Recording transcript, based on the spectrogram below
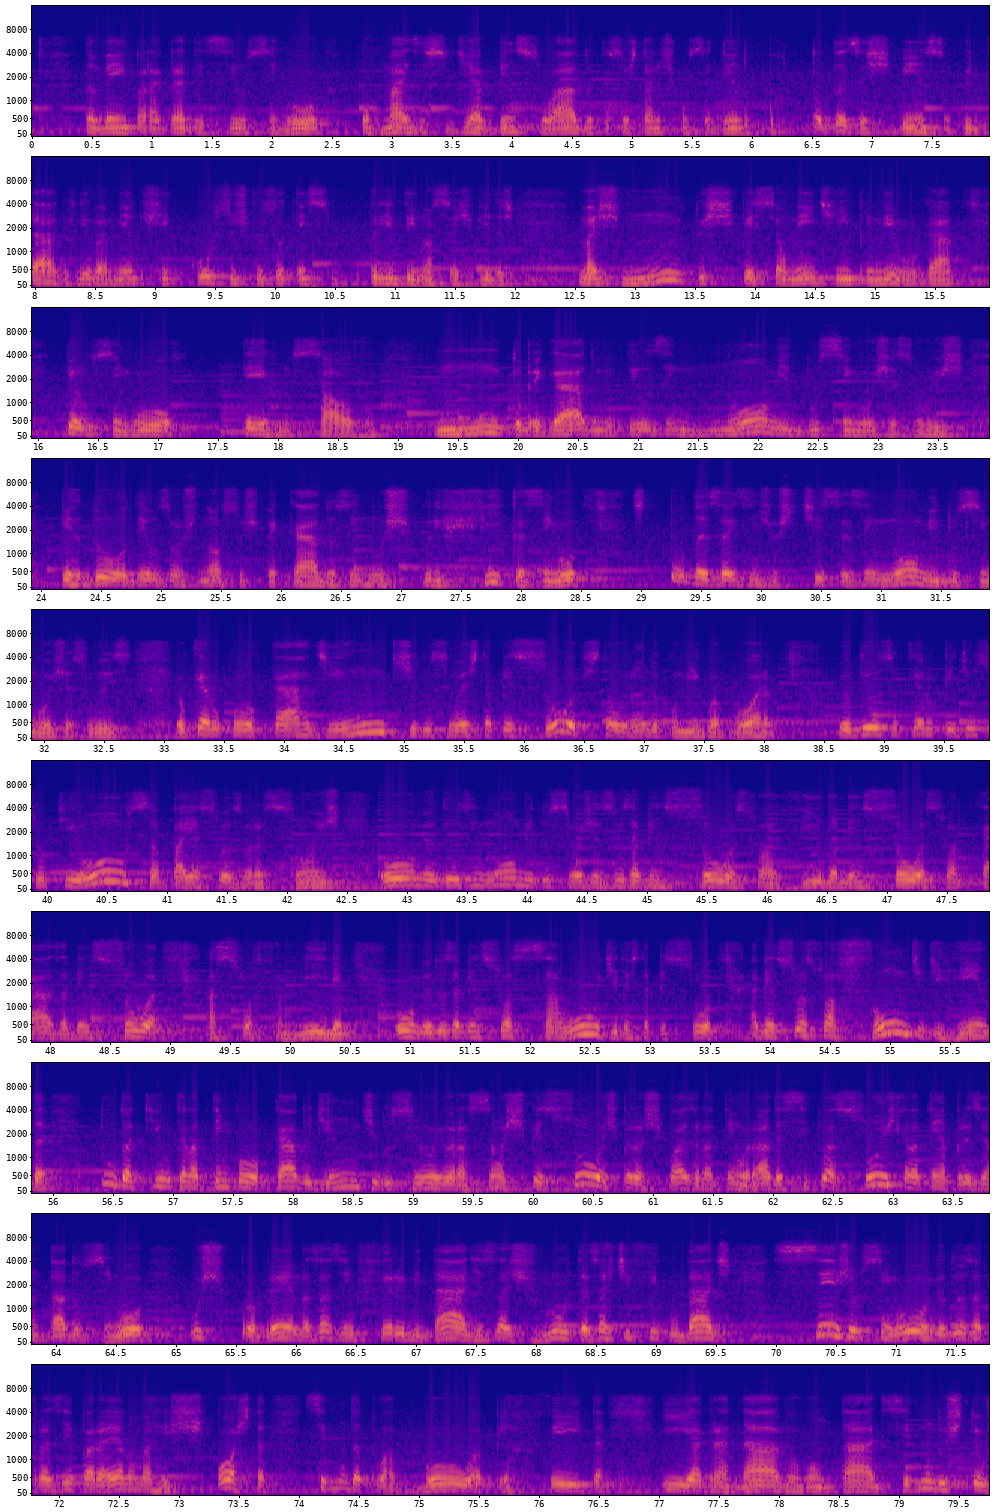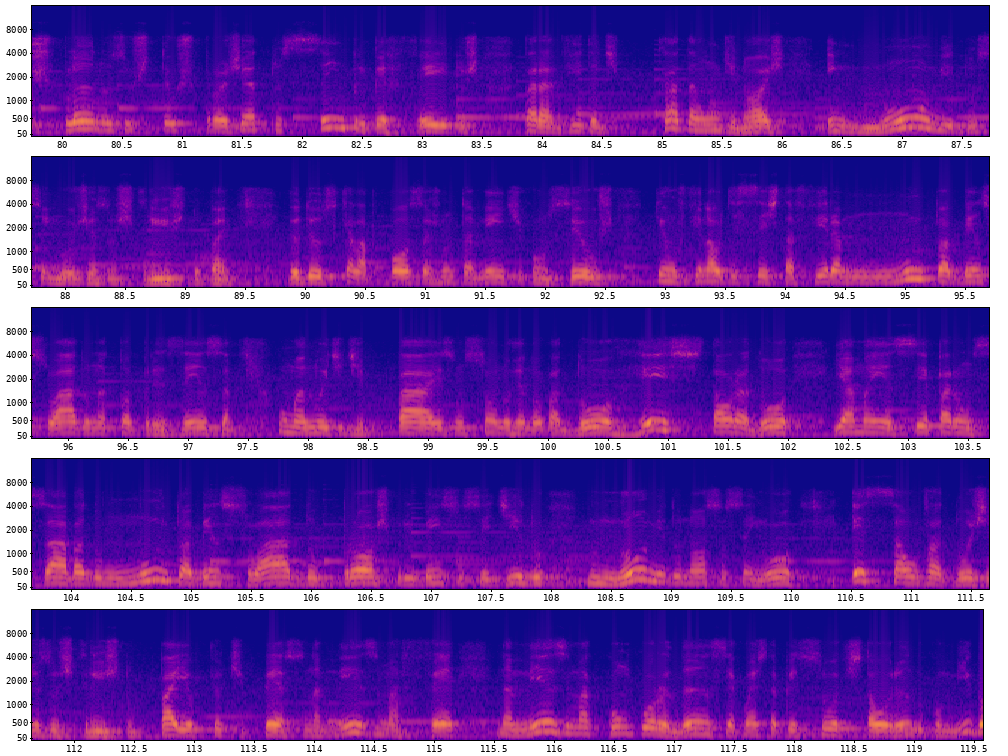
também para agradecer o Senhor por mais este dia abençoado que o Senhor está nos concedendo, por todas as bênçãos, cuidados, livramentos, recursos que o Senhor tem suprido em nossas vidas, mas muito especialmente, em primeiro lugar, pelo Senhor ter nos salvo. Muito obrigado, meu Deus, em nome do Senhor Jesus. Perdoa, Deus, os nossos pecados e nos purifica, Senhor, de todas as injustiças em nome do Senhor Jesus. Eu quero colocar diante do Senhor esta pessoa que está orando comigo agora. Meu Deus, eu quero pedir ao Senhor que ouça, Pai, as suas orações. Oh, meu Deus, em nome do Senhor Jesus, abençoa a sua vida, abençoa a sua casa, abençoa a sua família. Oh, meu Deus, abençoa a saúde desta pessoa, abençoa a sua fonte de renda tudo aquilo que ela tem colocado diante do Senhor em oração, as pessoas pelas quais ela tem orado, as situações que ela tem apresentado ao Senhor, os problemas, as enfermidades, as lutas, as dificuldades, seja o Senhor, meu Deus, a trazer para ela uma resposta segundo a tua boa, perfeita e agradável vontade, segundo os teus planos, os teus projetos sempre perfeitos para a vida de cada um de nós em nome do Senhor Jesus Cristo, Pai. Meu Deus, que ela possa, juntamente com os seus, ter um final de sexta-feira muito abençoado na tua presença, uma noite de paz, um sono renovador, restaurador e amanhecer para um sábado muito abençoado, próspero e bem-sucedido, no nome do nosso Senhor e Salvador Jesus Cristo. Pai, é o que eu te peço, na mesma fé, na mesma concordância com esta pessoa que está orando comigo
